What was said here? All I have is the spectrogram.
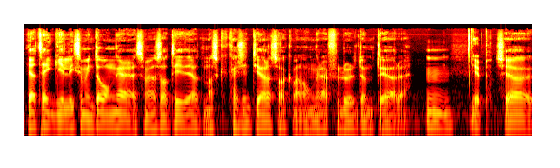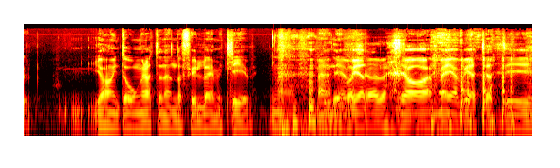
jag tänker liksom inte ångra det. Som jag sa tidigare, att man ska kanske inte göra saker man ångrar för då är det dumt att göra det. Mm. Japp. Så jag, jag har inte ångrat en enda fylla i mitt liv. Nej. Men jag, vet, ja, men jag vet att det,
